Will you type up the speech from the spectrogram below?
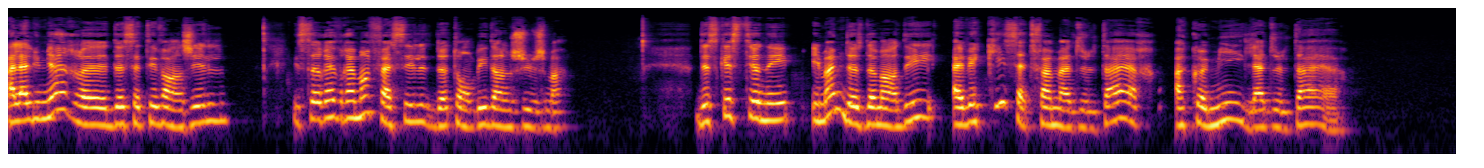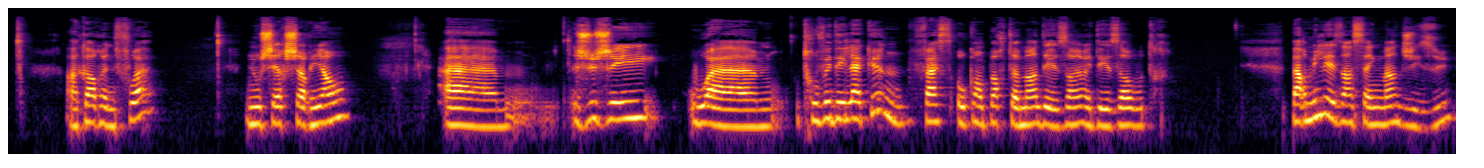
À la lumière euh, de cet évangile, il serait vraiment facile de tomber dans le jugement, de se questionner et même de se demander avec qui cette femme adultère a commis l'adultère. Encore une fois, nous chercherions à juger ou à trouver des lacunes face au comportement des uns et des autres. Parmi les enseignements de Jésus,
